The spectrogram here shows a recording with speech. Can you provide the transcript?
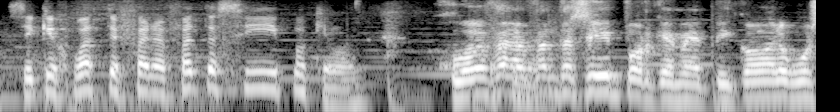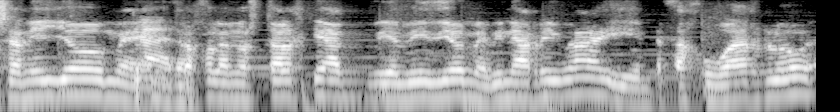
Así que jugaste Final Fantasy y Pokémon. Jugué Final Fantasy porque me picó el gusanillo, me trajo la nostalgia, vi el vídeo, me vine arriba y empecé a jugarlo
